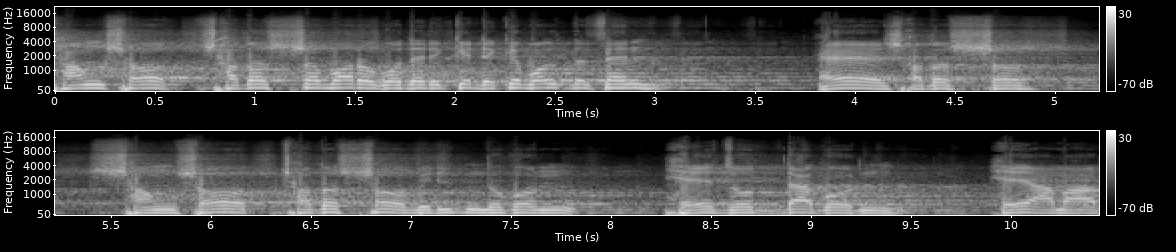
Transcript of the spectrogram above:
সংসদ সদস্যবর্গদেরকে ডেকে বলতেছেন হ্যাঁ সদস্য সংসদ সদস্য বৃন্দগণ হে যোদ্ধাগণ হে আমার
